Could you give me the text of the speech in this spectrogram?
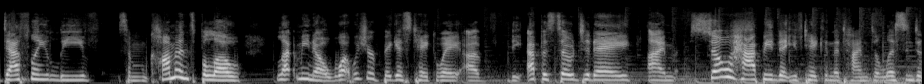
Definitely leave some comments below. Let me know what was your biggest takeaway of the episode today. I'm so happy that you've taken the time to listen to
